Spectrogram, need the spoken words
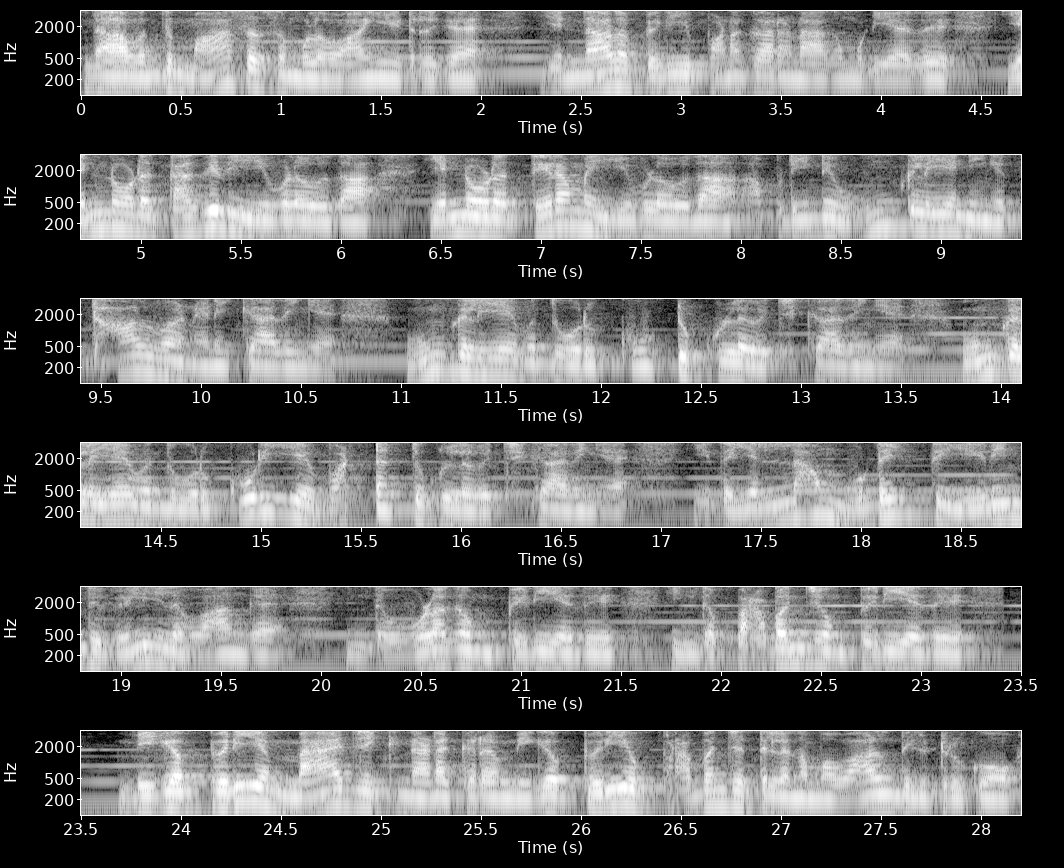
நான் வந்து மாத சம்பளம் வாங்கிட்டு இருக்கேன். என்னால் பெரிய பணக்காரன் ஆக முடியாது. என்னோட தகுதி இவ்வளவு தான் என்னோட திறமை இவ்வளவு தான் அப்படின்னு உங்களையே நீங்கள் தாழ்வாக நினைக்காதீங்க. உங்களையே வந்து ஒரு கூட்டுக்குள்ளே வச்சுக்காதீங்க. உங்களையே வந்து ஒரு குறுகிய வட்டத்துக்குள்ளே வச்சுக்காதீங்க. இதையெல்லாம் உடைத்து எரிந்து வெளியில் வாங்க. இந்த உலகம் பெரியது. இந்த பிரபஞ்சம் பெரியது. மிகப்பெரிய மேஜிக் நடக்கிற மிகப்பெரிய பிரபஞ்சத்தில் நம்ம வாழ்ந்துக்கிட்டு இருக்கோம்.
